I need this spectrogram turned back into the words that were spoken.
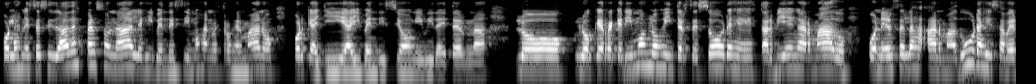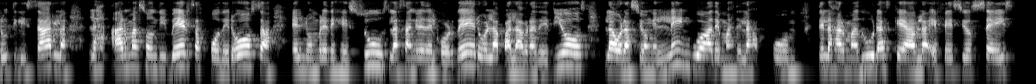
por las necesidades personales y bendecimos a nuestros hermanos porque allí hay bendición y vida eterna. Lo, que requerimos los intercesores es estar bien armados, ponerse las armaduras y saber utilizarlas. Las armas son diversas, poderosas, el nombre de Jesús, la sangre del cordero, la palabra de Dios, la oración en lengua, además de las, um, de las armaduras que habla Efesios 6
